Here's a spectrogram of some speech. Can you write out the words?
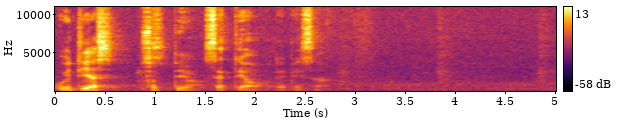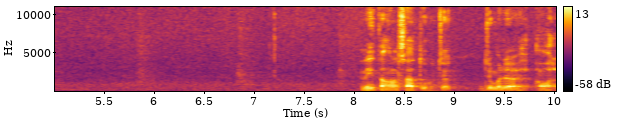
Widyas Setia. Setio dipisah ini tanggal 1 Jumadil awal.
